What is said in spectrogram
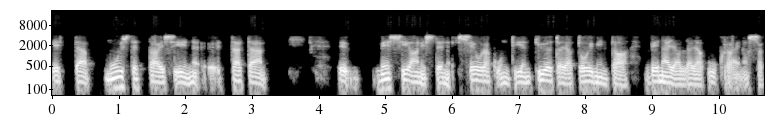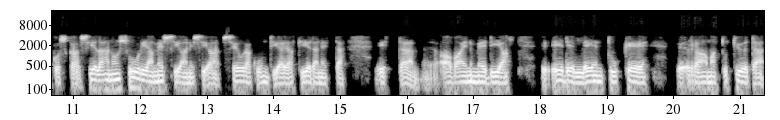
että muistettaisiin tätä messiaanisten seurakuntien työtä ja toimintaa Venäjällä ja Ukrainassa, koska siellähän on suuria messiaanisia seurakuntia ja tiedän, että, että avainmedia edelleen tukee raamattu työtä,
